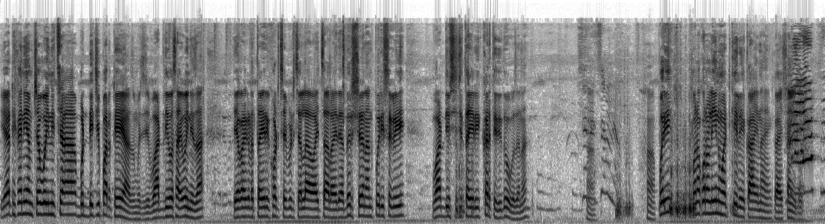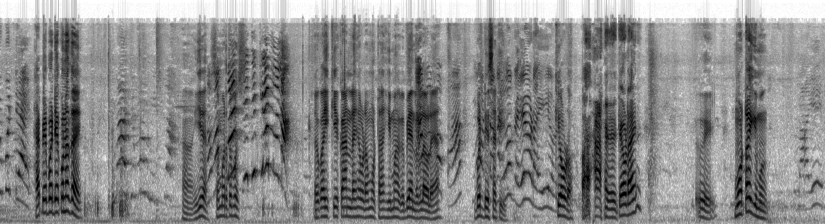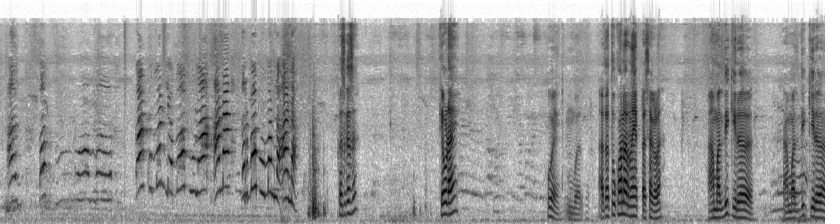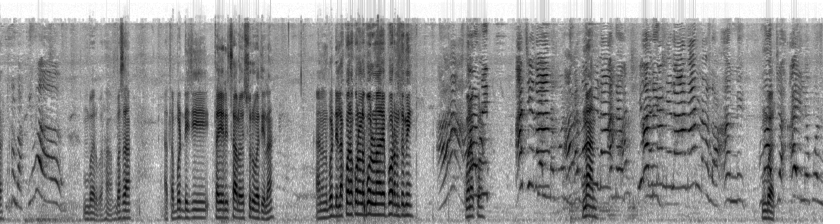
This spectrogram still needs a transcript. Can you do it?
या ठिकाणी आमच्या वहिनीच्या बड्डेची पार्टी आहे आज. म्हणजे वाढदिवस आहे वहिनीचा. एकाकडे तयारी खोडच्या बिडच्या लावाय चालू आहे त्या दर्शन आणि परी सगळी वाढदिवसाची तयारी करते ती दोघ जण. हां. हां. परी कोणाकोणाला इन्व्हाइट केले? काय नाही काय सांगितलं? हॅपी बर्थडे कोणाचा आहे? हां ये समोर तर बस. हे काही केक आणला एवढा मोठा. ही माग बॅनर लावलाय बर्थडे साठी. केवढा? केवढा आहे? होय. मोठा आहे की मग? कसं कसं? केवढा आहे? होय. बर बर. आता तू खाणार नाही एकटा सगळा? आम्हाला दे की र. आम्हाला दे की र. बर बर. हां बसा. आता बड्डेची तयारी चालू आहे सुरुवातीला. आणि बड्डेला कोणा कोणाला बोलवणार आहे पोरांना तुम्ही? कोणा ना बर.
